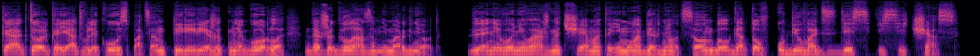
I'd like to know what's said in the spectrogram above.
Как только я отвлекусь, пацан перережет мне горло, даже глазом не моргнет. Для него не важно, чем это ему обернется, он был готов убивать здесь и сейчас.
